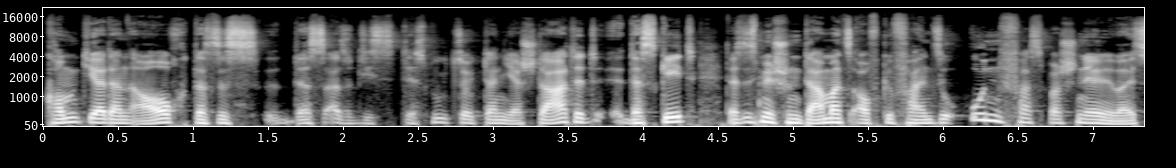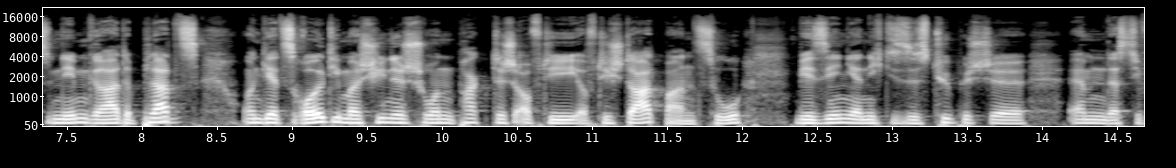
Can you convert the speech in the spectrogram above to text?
kommt ja dann auch, dass es, dass also dies, das Flugzeug dann ja startet. Das geht, das ist mir schon damals aufgefallen, so unfassbar schnell, weißt du, nehmen gerade Platz und jetzt rollt die Maschine schon praktisch auf die, auf die Startbahn zu. Wir sehen ja nicht dieses typische, ähm, dass, die,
